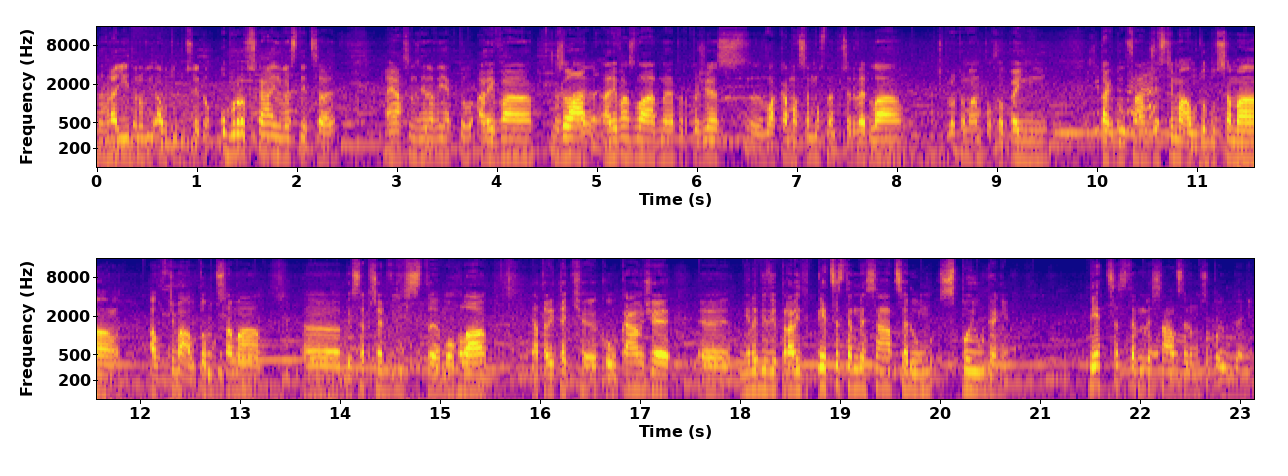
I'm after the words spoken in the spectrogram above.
nahradí to nový autobus. Je to obrovská investice a já jsem zvědavý, jak to Arriva zvládne, Arriva zvládne protože s vlakama se moc nepředvedla, ač proto mám pochopení tak doufám, že s těma autobusama, s těma autobusama eh, by se předvíst mohla. Já tady teď eh, koukám, že eh, měli by vypravit 577 spojů denně. 577 spojů denně.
